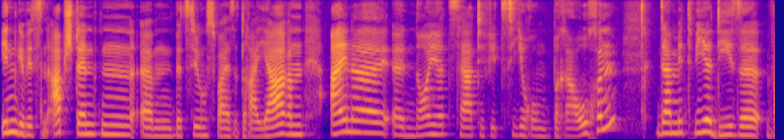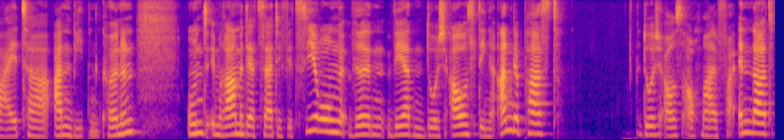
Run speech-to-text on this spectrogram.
in gewissen Abständen ähm, beziehungsweise drei Jahren eine äh, neue Zertifizierung brauchen, damit wir diese weiter anbieten können. Und im Rahmen der Zertifizierung werden, werden durchaus Dinge angepasst, durchaus auch mal verändert.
